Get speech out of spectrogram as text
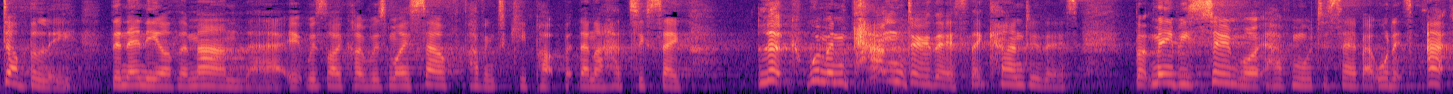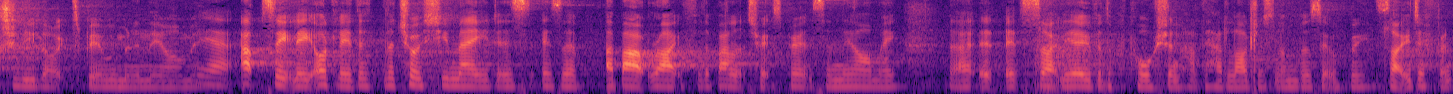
doubly than any other man there. It was like I was myself having to keep up, but then I had to say, look, women can do this, they can do this. But maybe Sue might have more to say about what it's actually like to be a woman in the army. Yeah, absolutely. Oddly, the, the choice you made is, is a, about right for the balance you experience in the army. Uh, it, it's slightly over the proportion. Had they had larger numbers, it would be slightly different.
